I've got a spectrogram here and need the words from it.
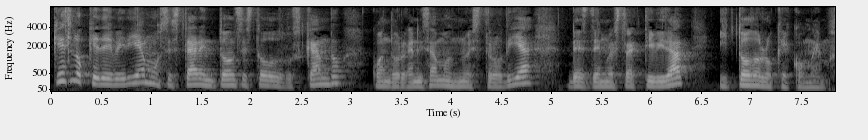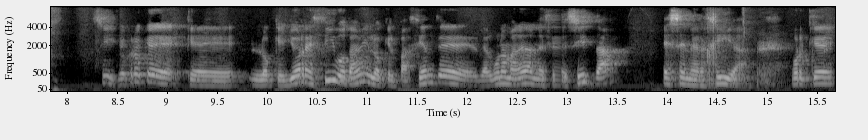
¿Qué es lo que deberíamos estar entonces todos buscando cuando organizamos nuestro día desde nuestra actividad y todo lo que comemos? Sí, yo creo que, lo que yo recibo también, lo que el paciente de alguna manera necesita, es energía, porque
